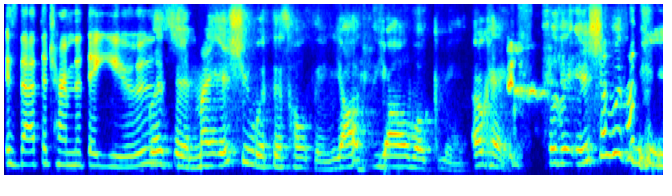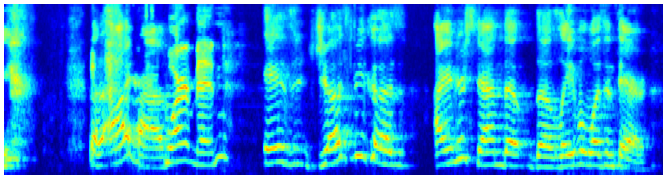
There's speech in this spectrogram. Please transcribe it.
Is that the term that they use Listen, my issue with this whole thing, y'all, y'all woke me. Okay, so the issue with me that I have Wartman. is just because I understand that the label wasn't there,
